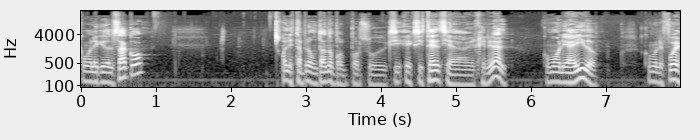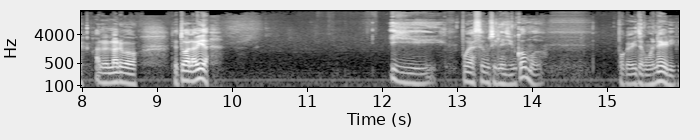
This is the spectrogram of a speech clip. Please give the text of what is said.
cómo le quedó el saco. O le está preguntando por, por su existencia en general. Cómo le ha ido. Cómo le fue a lo largo de toda la vida. Y puede hacer un silencio incómodo, porque viste como es Negri.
